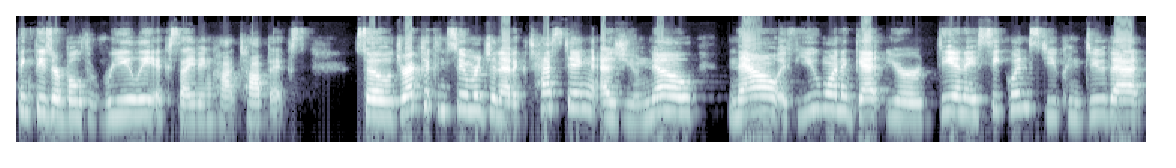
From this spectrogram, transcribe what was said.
think these are both really exciting hot topics. So, direct to consumer genetic testing, as you know, now if you want to get your DNA sequenced, you can do that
